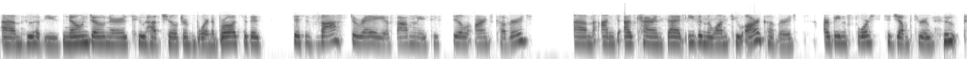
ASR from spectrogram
um, who have used known donors, who have children born abroad. So there's this vast array of families who still aren't covered. Um, and as Karen said, even the ones who are covered are being forced to jump through hoops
